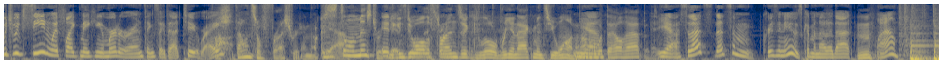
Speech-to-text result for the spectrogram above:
which we've seen with like making a murderer and things like that too, right? Oh, that one's so frustrating though, because it's still a mystery. It you can do all the forensic little reenactments you want. I don't Yeah. know what the hell happened. Yeah, so that's that's some crazy news coming out of that. Mm. Wow.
